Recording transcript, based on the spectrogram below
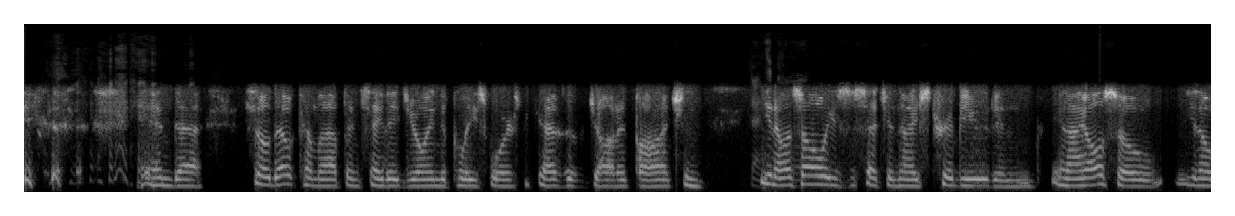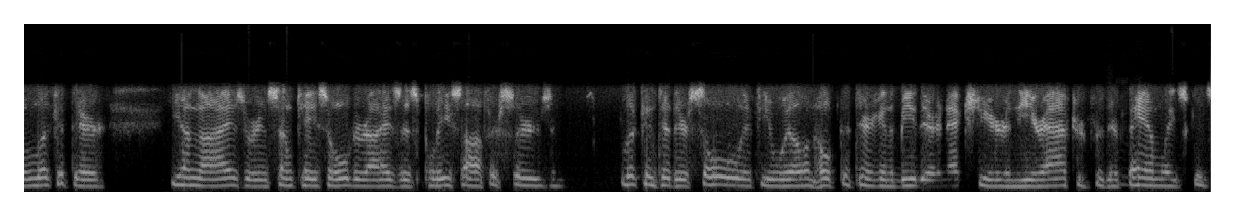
and uh, so they'll come up and say they joined the police force because of John and Ponch. And, That's you know, it's always such a nice tribute. And, and I also, you know, look at their young eyes or in some case older eyes as police officers and look into their soul, if you will, and hope that they're going to be there next year and the year after for their mm-hmm. families because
